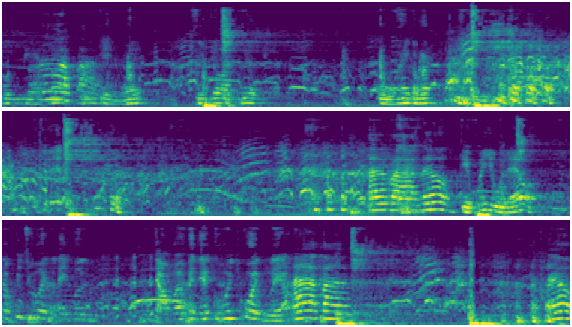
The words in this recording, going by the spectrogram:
มึงเนี่ยอ้าปากเก่งไว้ยสุดยอดเพื่อนกูให้กำลังอ้าปากเร็วเก็บไม่อยู่แล้วกูจะไม่ช่วยอะไรมึงจำไว้เป็นนี้กูไม่ช่วยมึงแล้วอ้าปาก เร็ว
